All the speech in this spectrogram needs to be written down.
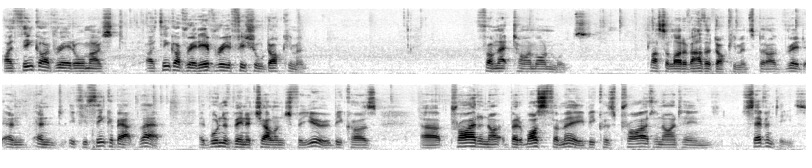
I think I've read almost, I think I've read every official document from that time onwards, plus a lot of other documents. But I've read, and, and if you think about that, it wouldn't have been a challenge for you because uh, prior to, but it was for me because prior to 1970s,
